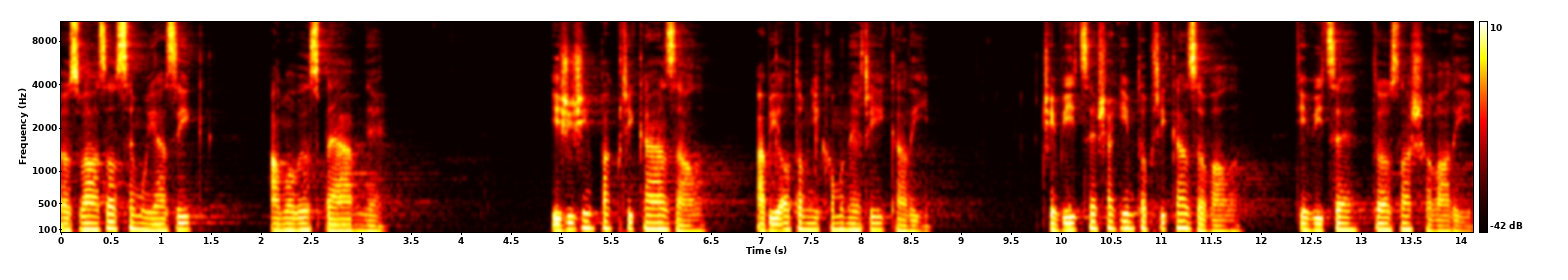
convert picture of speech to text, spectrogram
rozvázal se mu jazyk a mluvil správně. Ježíš jim pak přikázal, aby o tom nikomu neříkali. Čím více však jim to přikazoval, tím více to rozlašovali.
